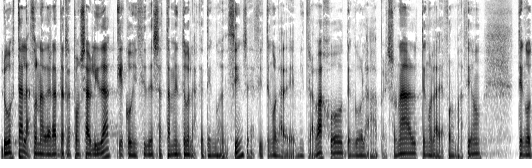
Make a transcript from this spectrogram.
luego está la zona de áreas de responsabilidad que coincide exactamente con las que tengo en CINS, es decir, tengo la de mi trabajo, tengo la personal, tengo la de formación, tengo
